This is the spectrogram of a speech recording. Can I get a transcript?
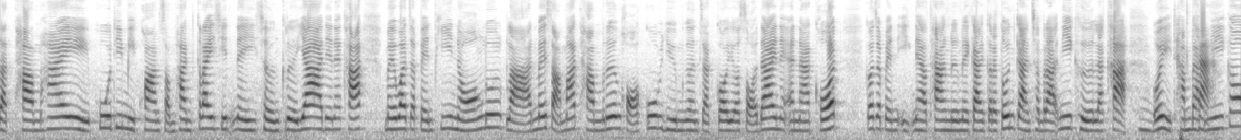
จัดทำให้ผู้ที่มีความสัมพันธ์ใกล้ชิดในเชิงเครือญาติเนี่ยนะคะ ไม่ว่าจะเป็นพี่น้องลูกหลานไม่สามารถทำเรื่องขอกู้ยืมเงินจากกยศได้ในอนาคต ก็จะเป็นอีกแนวทางหนึ่งในการกระตุ้นการชำระหนี้คืนละค่ะอืมโอ้ยทำแบบค่ะนี้ก็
